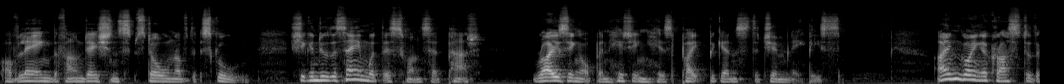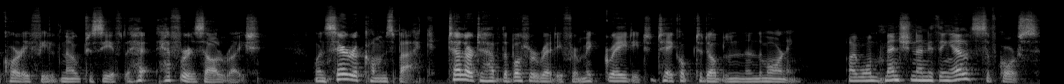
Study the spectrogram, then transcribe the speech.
of laying the foundation stone of the school. She can do the same with this one, said Pat, rising up and hitting his pipe against the chimney piece. I'm going across to the quarry field now to see if the he- heifer is all right. When Sarah comes back, tell her to have the butter ready for Mick Grady to take up to Dublin in the morning. I won't mention anything else, of course.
